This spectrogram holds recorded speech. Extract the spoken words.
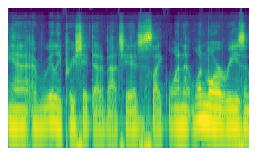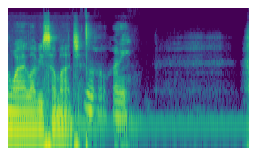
And I really appreciate that about you. It's just like one one more reason why I love you so much. Oh, honey.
